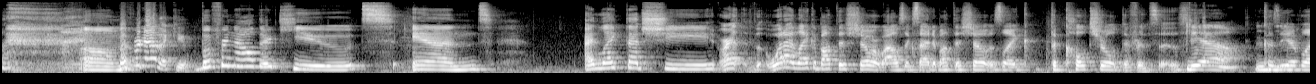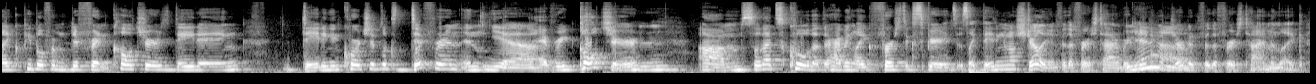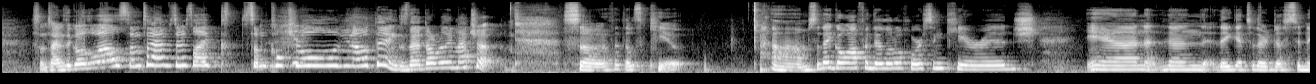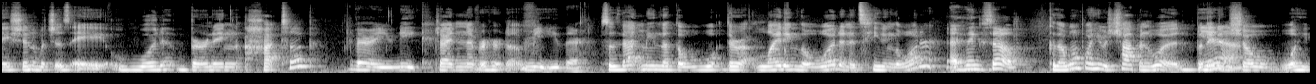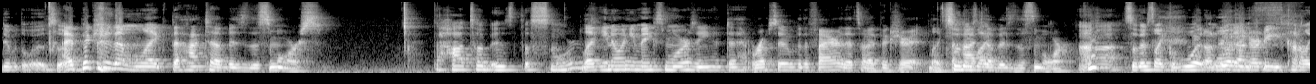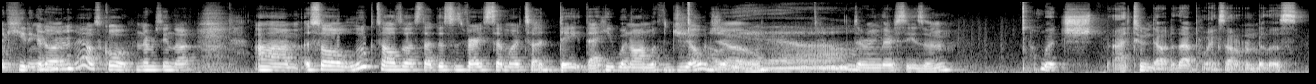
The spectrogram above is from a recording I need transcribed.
Um, But for now, they're cute. But for now, they're cute, and I like that she. Or I, what I like about this show, or why I was excited about this show, is like the cultural differences. Yeah. Because you have like people from different cultures dating. Dating and courtship looks different in Yeah. every culture. Um, so that's cool that they're having like first experiences, like dating an Australian for the first time or dating Yeah. a German for the first time, and like sometimes it goes well, sometimes there's like some cultural, you know, things that don't really match up. So I thought that was cute. Um, so they go off in their little horse and carriage, and then they get to their destination, which is a wood burning hot tub, Very unique. which I had never heard of. Me either. So does that mean that the wo- they're lighting the wood and it's heating the water? I think so. Because at one point he was chopping wood, but they didn't show what he did with the wood. So I picture them like the hot tub is the s'mores. The hot tub is the s'more. Like you know when you make s'mores and you have to roast it over the fire. That's how I picture it. Like So the hot like- tub is the s'more. Uh, so there's like wood underneath, underneath. kind of like heating it up. Yeah, it was cool. Never seen that. Um, so Luke tells us that this is very similar to a date that he went on with JoJo yeah. during their season, which I tuned out at that point because I don't remember this.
